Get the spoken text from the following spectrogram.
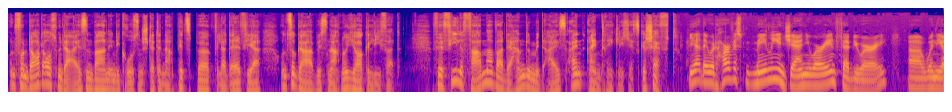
und von dort aus mit der Eisenbahn in die großen Städte nach Pittsburgh, Philadelphia und sogar bis nach New York geliefert. Für viele Farmer war der Handel mit Eis ein einträgliches Geschäft. Yeah, they would harvest mainly in January and February. Uh, die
